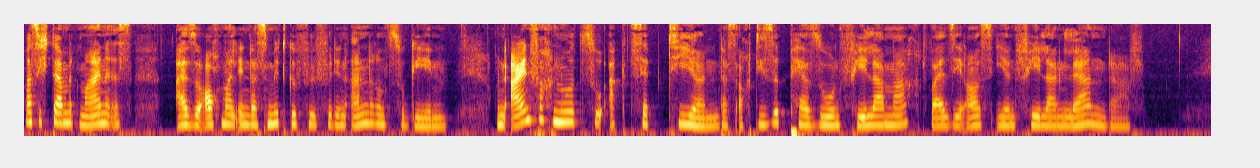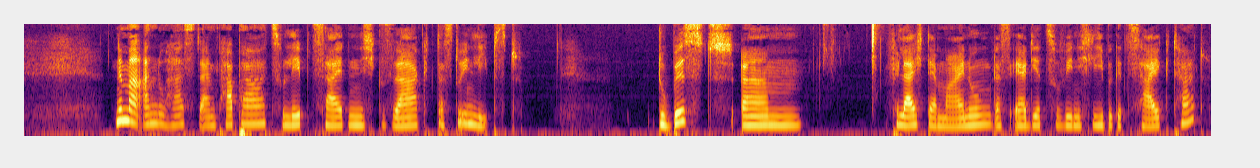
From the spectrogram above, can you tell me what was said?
Was ich damit meine, ist also auch mal in das Mitgefühl für den anderen zu gehen und einfach nur zu akzeptieren, dass auch diese Person Fehler macht, weil sie aus ihren Fehlern lernen darf. Nimm mal an, du hast deinem Papa zu Lebzeiten nicht gesagt, dass du ihn liebst. Du bist ähm, vielleicht der Meinung, dass er dir zu wenig Liebe gezeigt hat,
